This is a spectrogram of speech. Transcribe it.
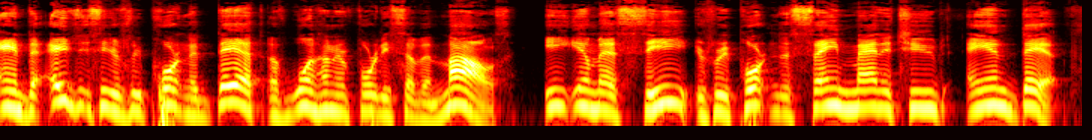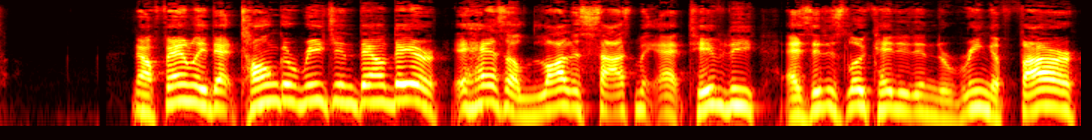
And the agency is reporting a death of 147 miles. EMSC is reporting the same magnitude and depth. Now, family, that Tonga region down there, it has a lot of seismic activity as it is located in the Ring of Fire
